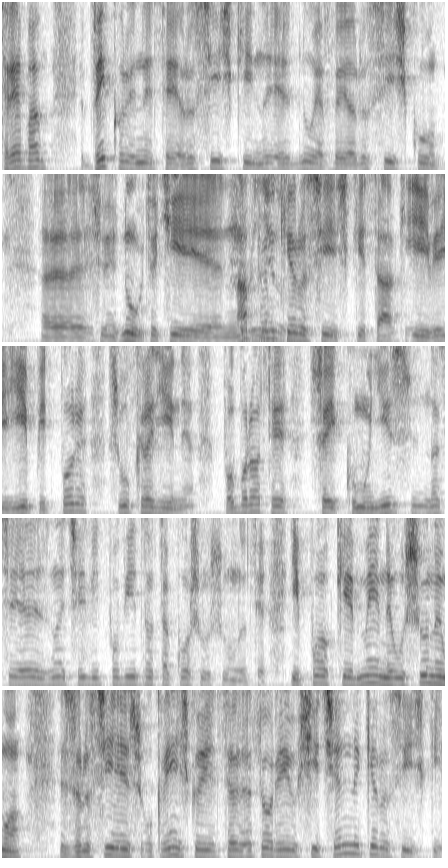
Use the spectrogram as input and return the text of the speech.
треба викорінити російські, е, ну, якби російську, е, ну, ті напрямки російські, так, і її підпори з України, побороти цей комунізм, на це, значить, відповідно, також усунути. І поки ми не усунемо з Росії, з української території всі чинники російські,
